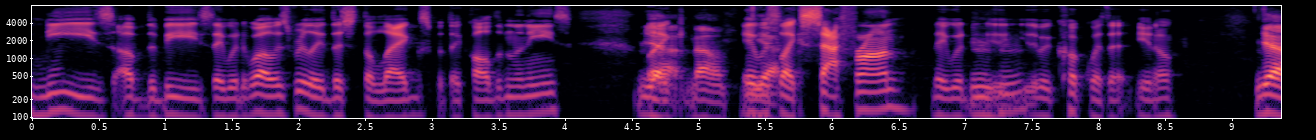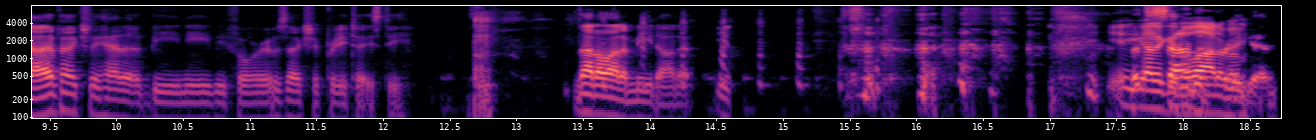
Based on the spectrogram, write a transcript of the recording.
knees of the bees they would well it was really just the legs but they called them the knees Yeah, Like, no, it was like saffron they would Mhm. they would cook with it you know yeah. I've actually had a bee knee before. It was actually pretty tasty. Not a lot of meat on it. You- yeah, you gotta get a sounded lot of them pretty Good.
